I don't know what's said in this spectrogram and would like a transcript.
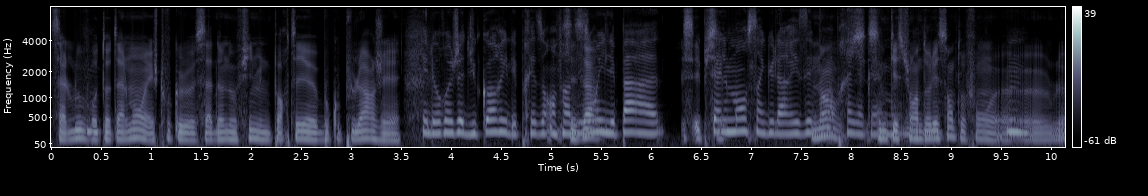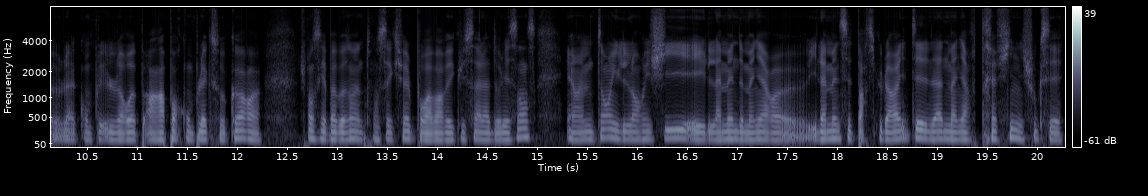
Ça l'ouvre Mm. totalement et je trouve que ça donne au film une portée euh, beaucoup plus large. Et, et le rejet du corps, il est présent. Enfin, disons, ça. il n'est pas tellement singularisé. Non, c'est une question adolescente au fond, euh, Mm. le, la un rapport complexe au corps. Je pense qu'il n'y a pas besoin d'être transsexuel pour avoir vécu ça à l'adolescence. Et en même temps, il l'enrichit et il l'amène de manière, euh, il amène cette particularité là de manière très fine. Je trouve que c'est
